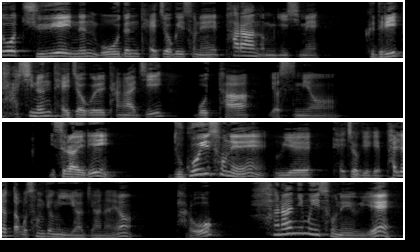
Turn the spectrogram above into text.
또 주위에 있는 모든 대적의 손에 팔아 넘기심에 그들이 다시는 대적을 당하지 못하였으며 이스라엘이 누구의 손에 의해 대적에게 팔렸다고 성경이 이야기하나요? 바로 하나님의 손에 의해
